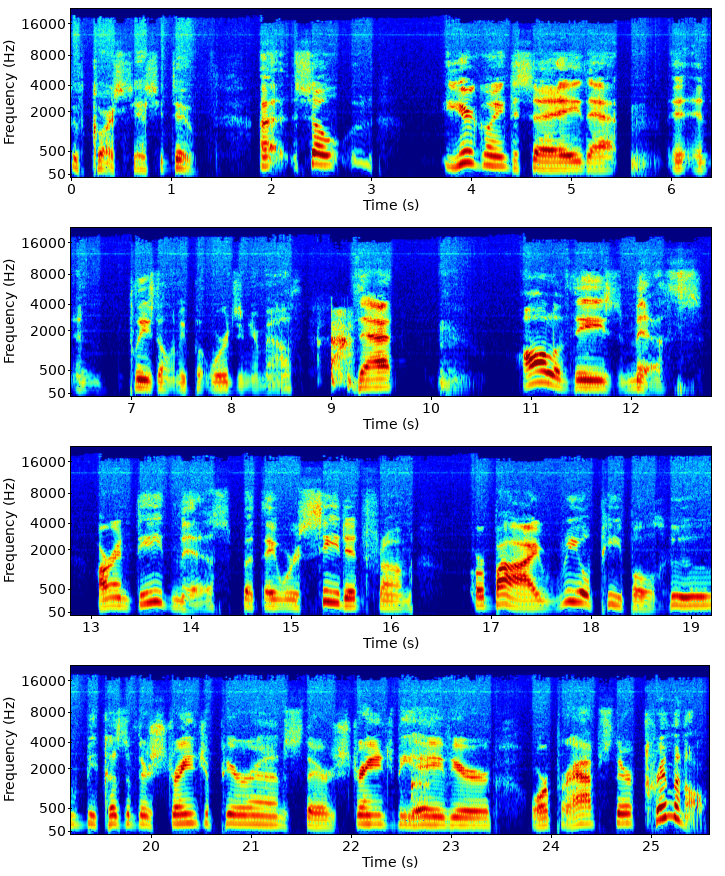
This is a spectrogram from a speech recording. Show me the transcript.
Of course, yes, you do. Uh, so you're going to say that, and, and please don't let me put words in your mouth, that all of these myths are indeed myths, but they were seeded from or by real people who, because of their strange appearance, their strange behavior, or perhaps their criminal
